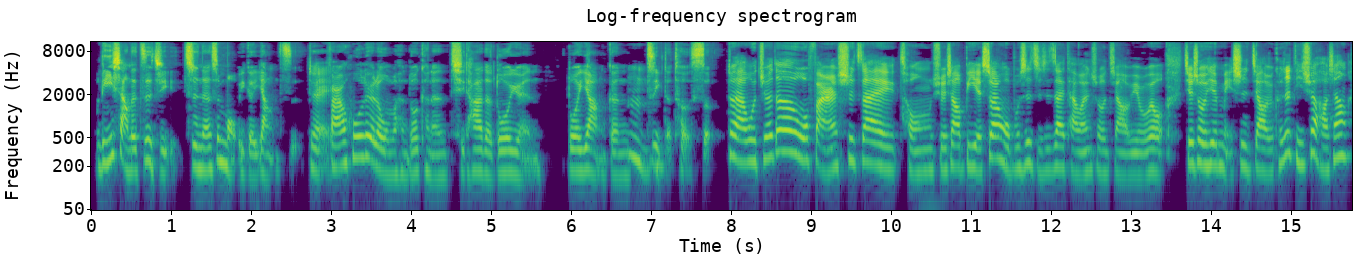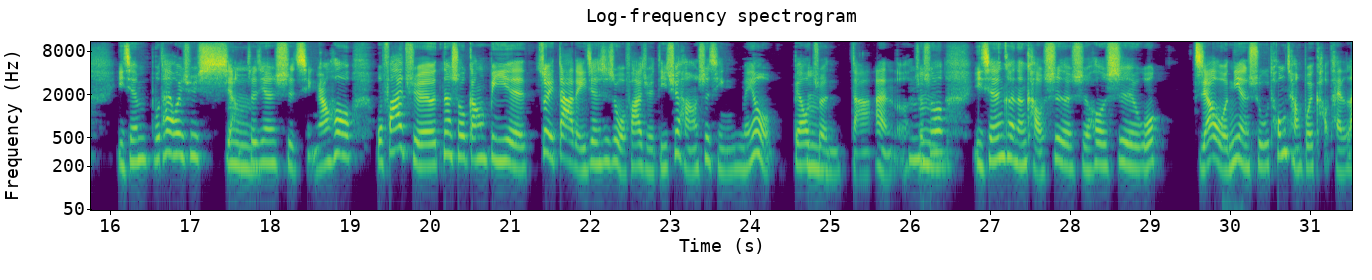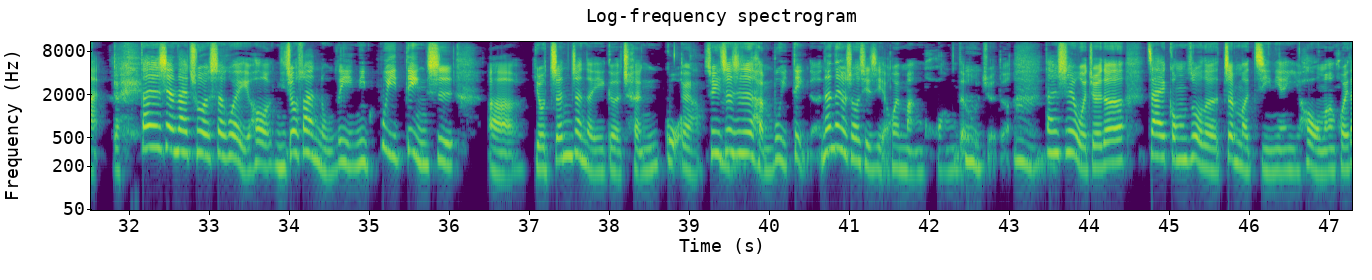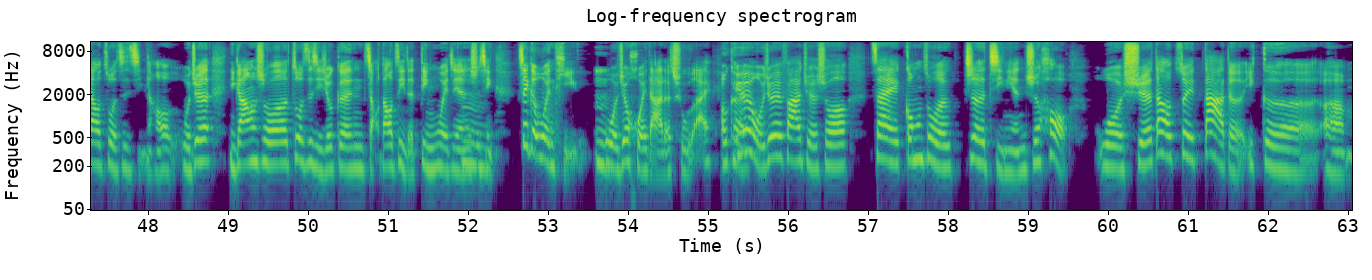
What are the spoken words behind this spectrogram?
理想的自己只能是某一个样子，对，反而忽略了我们很多可能其他的多元。多样跟自己的特色。嗯，对啊，我觉得我反而是在从学校毕业，虽然我不是只是在台湾受教育，我有接受一些美式教育，可是的确好像以前不太会去想这件事情。嗯，然后我发觉那时候刚毕业，最大的一件事是我发觉的确好像事情没有标准答案了，嗯，就说以前可能考试的时候是我。只要我念书，通常不会考太烂。对，但是现在出了社会以后，你就算努力，你不一定是。呃，有真正的一个成果，对啊，所以这是很不一定的。那、嗯、那个时候其实也会蛮慌的，嗯、我觉得。嗯，但是我觉得在工作了这么几年以后，我们回到做自己，然后我觉得你刚刚说做自己就跟找到自己的定位这件事情，嗯、这个问题我就回答得出来。因为我就会发觉说，在工作了这几年之后，我学到最大的一个嗯。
